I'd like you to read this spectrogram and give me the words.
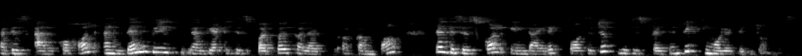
that is alcohol, and then we uh, get this purple colored uh, compound, then this is called indirect positive, which is present in hemolytic jaundice.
